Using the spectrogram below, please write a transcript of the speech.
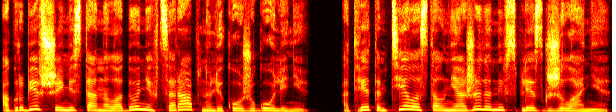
Огрубевшие места на ладонях царапнули кожу голени. Ответом тела стал неожиданный всплеск желания.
